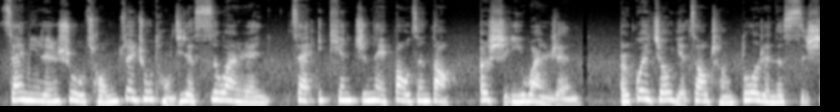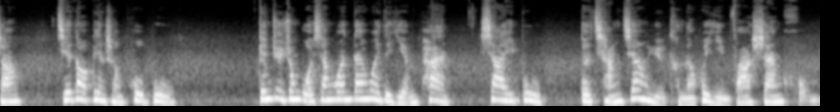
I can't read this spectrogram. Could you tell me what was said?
灾民人数从最初统计的四万人，在一天之内暴增到二十一万人。而贵州也造成多人的死伤，街道变成瀑布。根据中国相关单位的研判，下一步的强降雨可能会引发山洪。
